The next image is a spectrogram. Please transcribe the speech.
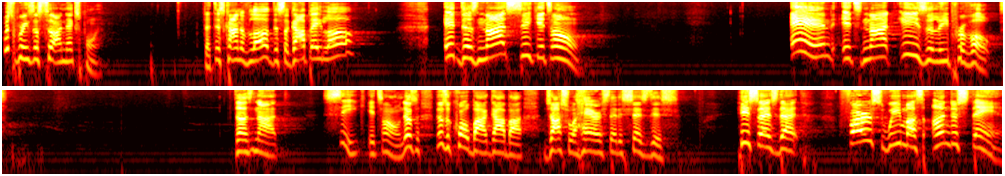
Which brings us to our next point that this kind of love, this agape love, it does not seek its own. And it's not easily provoked. Does not seek its own. There's a, there's a quote by a guy by Joshua Harris that it says this. He says that first we must understand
